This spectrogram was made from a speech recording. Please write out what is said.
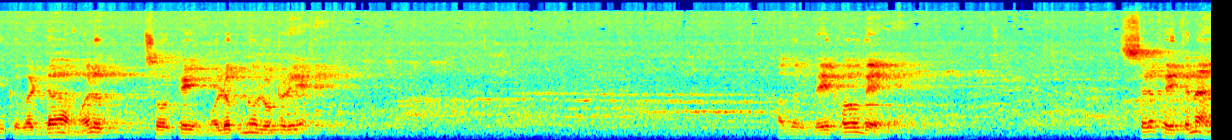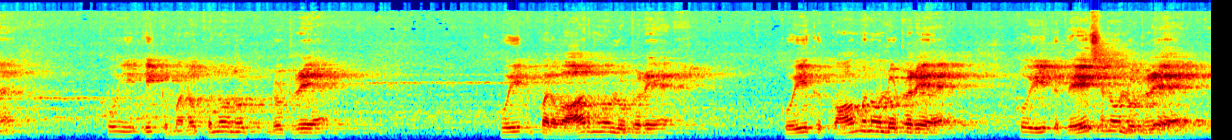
ਇੱਕ ਵੱਡਾ ਮੁਲਕ, ਛੋਟੇ ਮੁਲਕ ਨੂੰ ਲੁੱਟ ਰਿਹਾ। ਹੈ ਅਗਰ ਦੇਖੋਗੇ, ਸਿਰਫ ਇਤਨਾ ਹੈ, ਕੋਈ ਇੱਕ ਮਨੁੱਖ ਨੂੰ ਲੁੱਟ- ਲੁੱਟ ਰਿਹਾ ਹੈ ਕੋਈ ਇੱਕ ਪਰਿਵਾਰ ਨੂੰ ਲੁੱਟ ਰਿਹਾ ਹੈ ਕੋਈ ਇੱਕ ਕੌਮ ਨੂੰ ਲੁੱਟ ਰਿਹਾ ਹੈ ਕੋਈ ਇੱਕ ਦੇਸ਼ ਨੂੰ ਲੁੱਟ ਰਿਹਾ ਹੈ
